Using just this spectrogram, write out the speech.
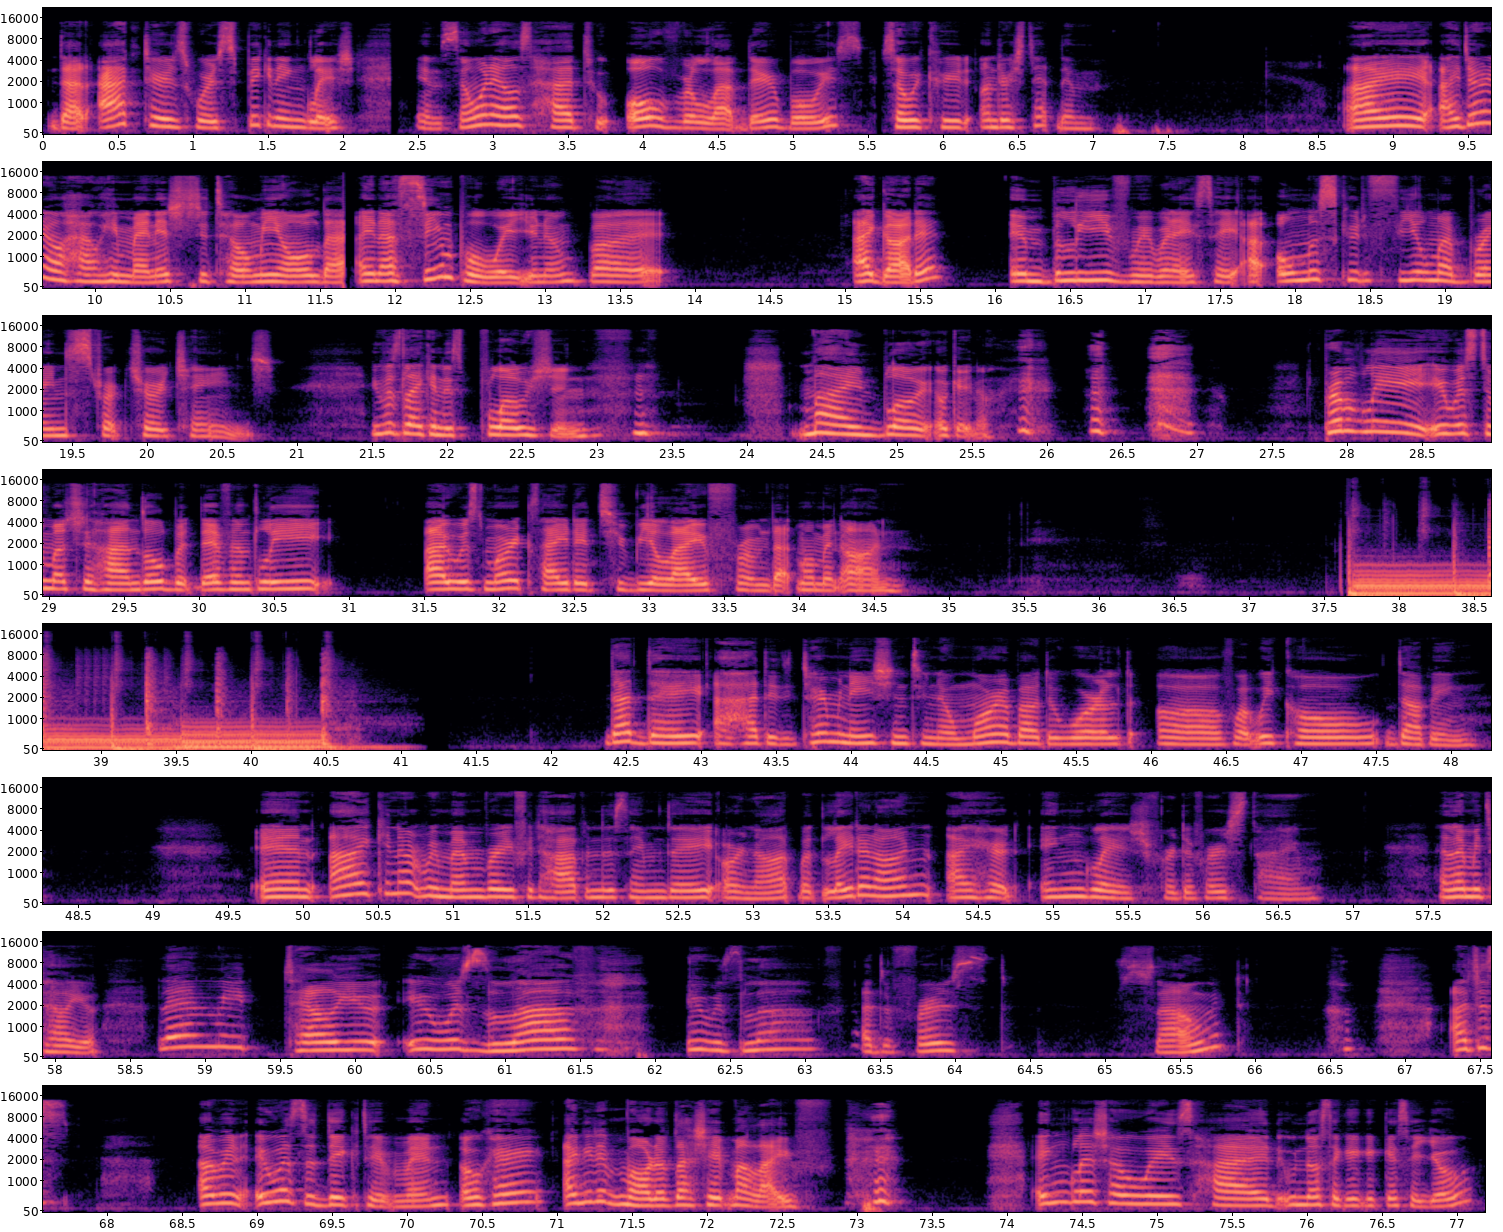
that actors were speaking English and someone else had to overlap their voice so we could understand them. I I don't know how he managed to tell me all that in a simple way, you know, but I got it. And believe me when I say I almost could feel my brain structure change. It was like an explosion. Mind blowing. Okay, no. Probably it was too much to handle, but definitely I was more excited to be alive from that moment on. That day, I had the determination to know more about the world of what we call dubbing. And I cannot remember if it happened the same day or not, but later on, I heard English for the first time. And let me tell you, let me tell you, it was love. It was love at the first sound. I just I mean, it was addictive, man. Okay, I needed more of that shit in my life. English always had un no sé qué, qué, qué sé yo.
